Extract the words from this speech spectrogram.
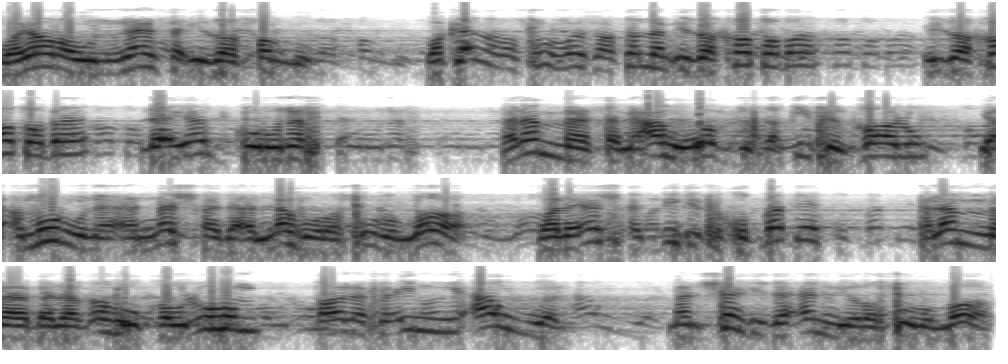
ويروا الناس إذا صلوا. وكان رسول الله صلى الله عليه وسلم إذا خطب إذا خطب لا يذكر نفسه. فلما سمعه وفد ثقيف قالوا يأمرنا أن نشهد أنه رسول الله ولا يشهد به في خطبته؟ فلما بلغه قولهم قال فإني أول من شهد أني رسول الله.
